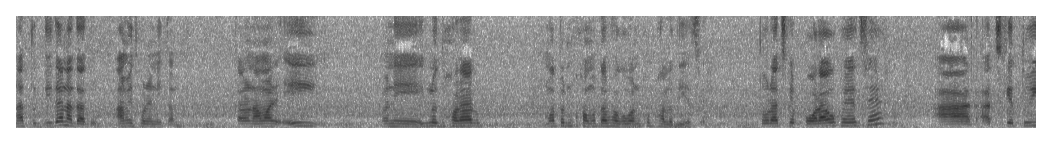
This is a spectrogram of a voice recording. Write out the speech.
না তো দিদা, না দাদু, আমি ধরে নিতাম। কারণ আমার এই মানে এগুলো ধরার মতন ক্ষমতা ভগবান খুব ভালো দিয়েছে। তোর আজকে পড়াও হয়েছে, আর আজকে তুই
